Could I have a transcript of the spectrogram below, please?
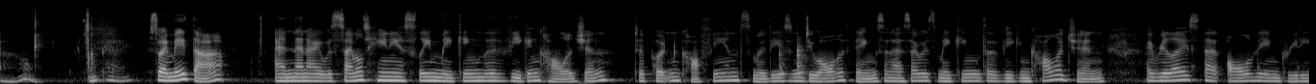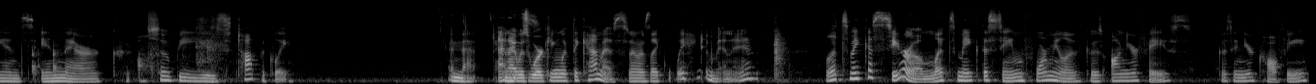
Oh, okay. So I made that, and then I was simultaneously making the vegan collagen to put in coffee and smoothies and do all the things. And as I was making the vegan collagen, I realized that all of the ingredients in there could also be used topically. And that. And I was working with the chemist, and I was like, wait a minute. Let's make a serum. Let's make the same formula that goes on your face, goes in your coffee,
